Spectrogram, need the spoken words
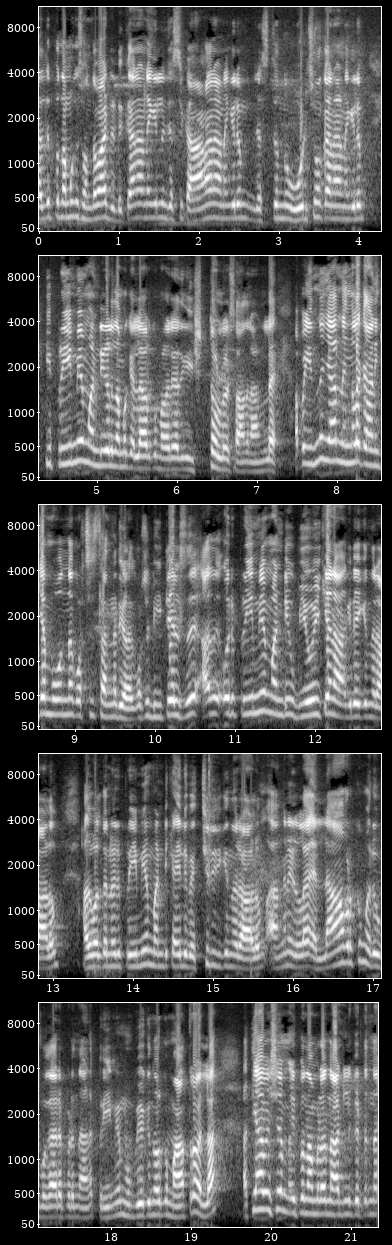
അതിപ്പോ നമുക്ക് സ്വന്തമായിട്ട് എടുക്കാനാണെങ്കിലും ജസ്റ്റ് കാണാനാണെങ്കിലും ജസ്റ്റ് ഒന്ന് ഓടിച്ചു നോക്കാനാണെങ്കിലും ഈ പ്രീമിയം വണ്ടികൾ നമുക്ക് എല്ലാവർക്കും വളരെയധികം ഇഷ്ടമുള്ള ഒരു സാധനമാണ് അല്ലേ അപ്പൊ ഇന്ന് ഞാൻ നിങ്ങളെ കാണിക്കാൻ പോകുന്ന കുറച്ച് സംഗതികൾ കുറച്ച് ഡീറ്റെയിൽസ് അത് ഒരു പ്രീമിയം വണ്ടി ഉപയോഗിക്കാൻ ആഗ്രഹിക്കുന്ന ഒരാളും അതുപോലെ തന്നെ ഒരു പ്രീമിയം വണ്ടി കയ്യിൽ വെച്ചിട്ടിരിക്കുന്ന ഒരാളും അങ്ങനെയുള്ള എല്ലാവർക്കും ഒരു ഉപകാരപ്പെടുന്നതാണ്. പ്രീമിയം ഉപയോഗിക്കുന്നവർക്ക് മാത്രമല്ല അത്യാവശ്യം ഇപ്പൊ നമ്മുടെ നാട്ടിൽ കിട്ടുന്ന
